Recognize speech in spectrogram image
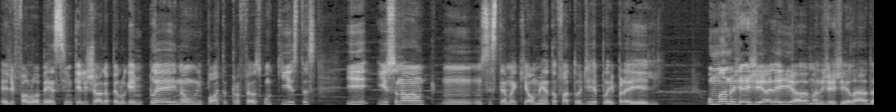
ele falou bem assim que ele joga pelo gameplay, não importa troféus conquistas, e isso não é um, um, um sistema que aumenta o fator de replay para ele. O Mano GG, olha aí, ó, Mano GG lá do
